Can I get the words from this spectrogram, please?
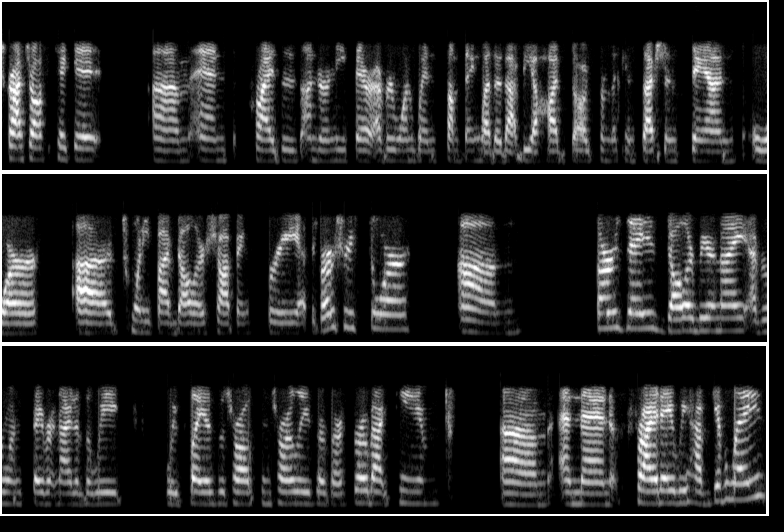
scratch off ticket um, and prizes underneath there. Everyone wins something, whether that be a hot dog from the concession stand or a $25 shopping spree at the grocery store. Um, Thursdays, dollar beer night, everyone's favorite night of the week. We play as the Charleston Charlies as our throwback team. Um, and then Friday, we have giveaways.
